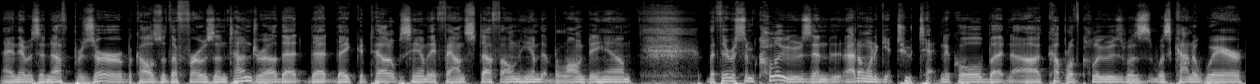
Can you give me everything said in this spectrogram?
And there was enough preserve because of the frozen tundra that, that they could tell it was him. They found stuff on him that belonged to him. but there were some clues, and I don't want to get too technical, but uh, a couple of clues was was kind of where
